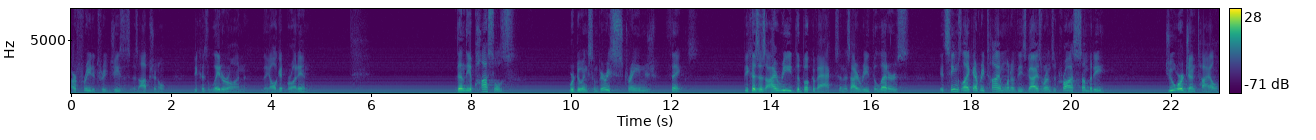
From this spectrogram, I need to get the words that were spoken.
are free to treat Jesus as optional because later on they all get brought in, then the apostles were doing some very strange things. Because as I read the book of Acts and as I read the letters, it seems like every time one of these guys runs across somebody, Jew or Gentile,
